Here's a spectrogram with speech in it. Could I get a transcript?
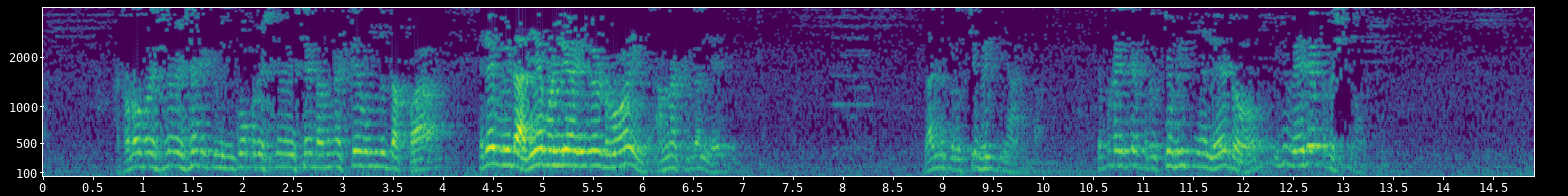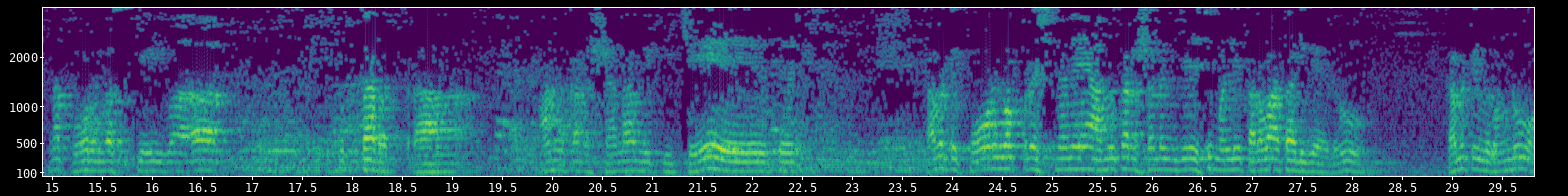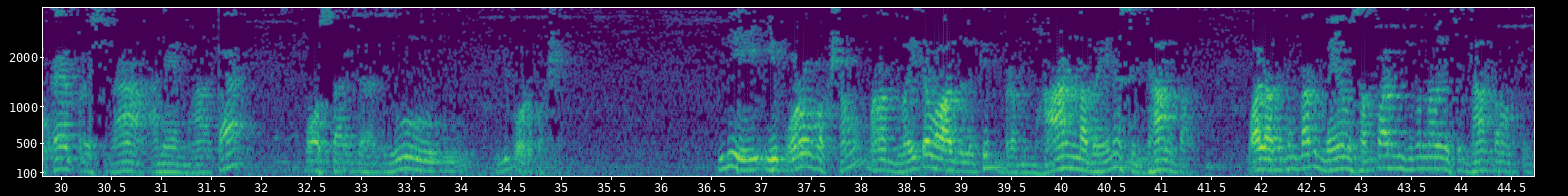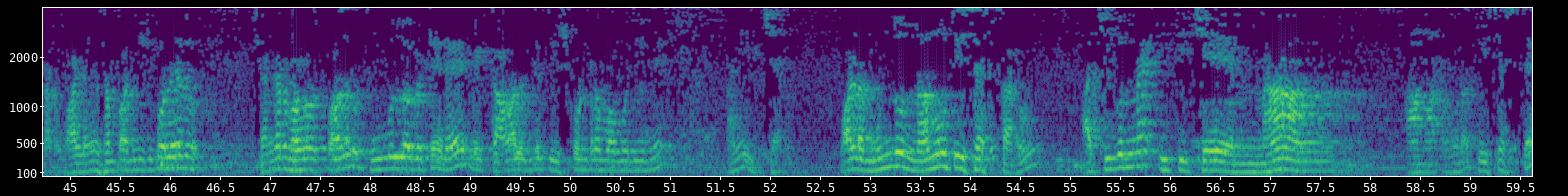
అక్కడో ప్రశ్న వేశాడు ఇక్కడ ఇంకో ప్రశ్న వేశాడు అన్నట్టే ఉంది తప్ప అరే వీడు అదే మళ్ళీ అడిగాడు రోయ్ అన్నట్టుగా లేదు. దాన్ని ప్రత్యభిజ్ఞ అంట ఎప్పుడైతే ప్రత్యభిజ్ఞ లేదో ఇది వేరే ప్రశ్న నా పూర్వస్యైవ ఉత్తరత్ర. అనుకర్షణమితి చేత్. కాబట్టి పూర్వ ప్రశ్ననే అనుకర్షణం చేసి మళ్ళీ తర్వాత అడిగాడు. కాబట్టి ఇవి రెండు ఒకే ప్రశ్న అనే మాట పోసాగాదు ఇది పూర్వపక్షం. ఇది ఈ పూర్వపక్షం మన ద్వైతవాదులకి బ్రహ్మాండమైన సిద్ధాంతం. వాళ్ళు అనుకుంటారు మేము సంపాదించుకున్నాం ఈ సిద్ధాంతం అనుకుంటారు. వాళ్ళు ఏం సంపాదించుకోలేదు. శంకర భగవత్పాదులు పువ్వుల్లో పెట్టేరే మీకు కావాలంటే తీసుకుంటారు బాబు దీన్ని? అని ఇచ్చారు. వాళ్ళ ముందు నను తీసేస్తారు. ఆ చిగున్న ఇతి చేన్నా ఆ మాట కూడా తీసేస్తే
